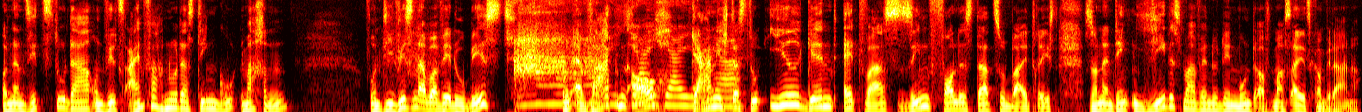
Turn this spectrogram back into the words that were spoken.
Und dann sitzt du da und willst einfach nur das Ding gut machen. Und die wissen aber, wer du bist und erwarten Ah, ja, auch ja, ja, gar nicht, dass du irgendetwas Sinnvolles dazu beiträgst, sondern denken jedes Mal, wenn du den Mund aufmachst, ah, jetzt kommt wieder einer.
